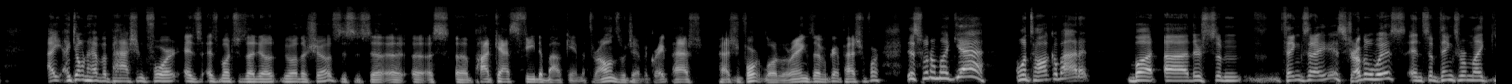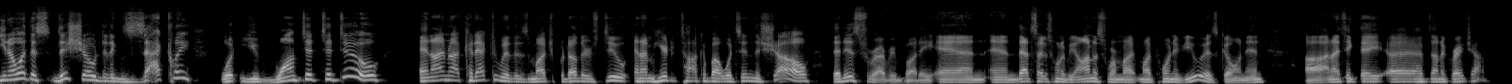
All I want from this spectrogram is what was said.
I, I don't have a passion for it as, as much as I do, do other shows. This is a a podcast feed about Game of Thrones, which I have a great passion passion for. Lord of the Rings, I have a great passion for. This one, I'm like, yeah, I want to talk about it. But uh, there's some things that I struggle with, and some things where I'm like, you know what, this this show did exactly what you'd want it to do, and I'm not connected with it as much, but others do. And I'm here to talk about what's in the show that is for everybody, and and that's I just want to be honest where my my point of view is going in, uh, and I think they uh, have done a great job.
